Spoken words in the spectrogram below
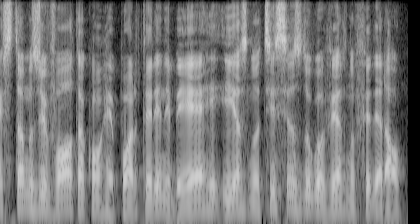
estamos de volta com o repórter NBR e as notícias do governo federal.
